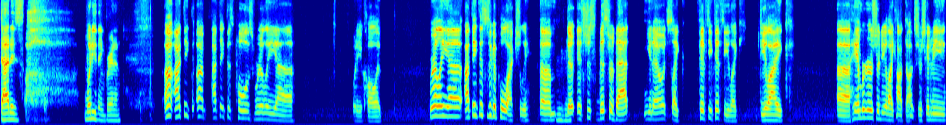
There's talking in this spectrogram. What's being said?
That is. Oh, what do you think, Brandon? Uh, I think uh, I think this poll is really uh, what do you call it? Really, uh, I think this is a good poll actually. Um, Mhm. there, it's just this or that. You know, it's like 50-50. Like, do you like uh, hamburgers or do you like hot dogs? There's going to be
